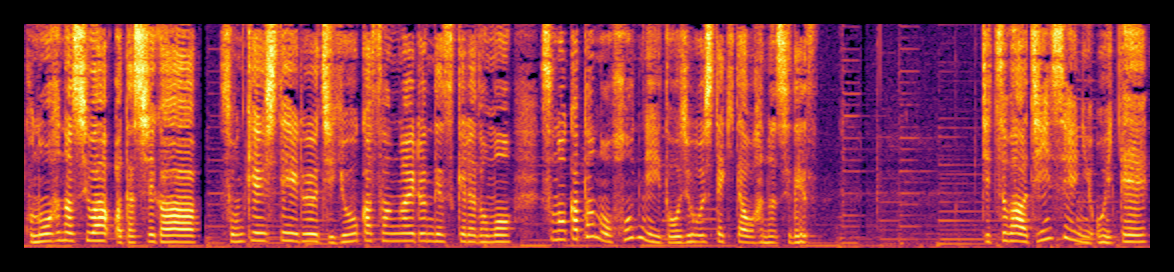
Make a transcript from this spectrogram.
このお話は私が尊敬している事業家さんがいるんですけれどもその方の本に登場してきたお話です。実は人生において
